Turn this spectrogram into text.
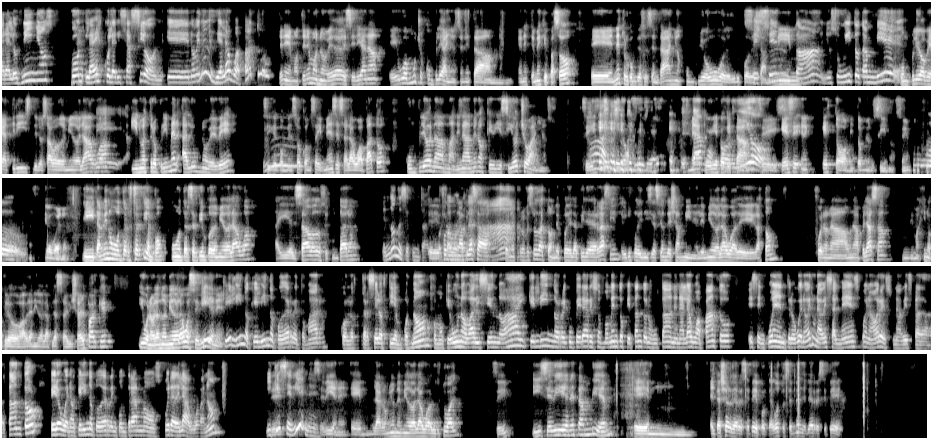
para los niños con la escolarización. Eh, ¿Novedades de Alagua Pato? Tenemos, tenemos novedades, Eliana. Eh, hubo muchos cumpleaños en, esta, en este mes que pasó. Eh, Néstor cumplió 60 años, cumplió Hugo del grupo de 60 años, Huguito también. Cumplió Beatriz de los sábados de Miedo al Agua. Y nuestro primer alumno bebé, sí que comenzó con seis meses al agua pato, cumplió nada más ni nada menos que 18 años. ¿Sí? Ay, pero Mira qué viejo que está. Sí, que, ese, que es Tommy, Tommy Ursino. ¿sí? Wow. Qué bueno. Y también hubo un tercer tiempo, hubo un tercer tiempo de miedo al agua. Ahí el sábado se juntaron. ¿En dónde se juntaron? Eh, fueron a una plaza Ah, con el profesor Gastón, después de la pila de Racing, el grupo de iniciación de Yasmín, el de miedo al agua de Gastón. Fueron a una plaza, me imagino que lo habrán ido a la plaza de Villa del Parque. Y bueno, hablando de miedo al agua, se qué, viene. qué lindo, qué lindo poder retomar con los terceros tiempos, ¿no? Como que uno va diciendo, ay, qué lindo recuperar esos momentos que tanto nos gustaban en Alagua Pato, ese encuentro. Bueno, era una vez al mes, bueno, ahora es una vez cada tanto, pero bueno, qué lindo poder reencontrarnos fuera del agua, ¿no? ¿Y qué se viene? Se viene eh, la reunión de miedo al agua virtual, ¿sí? Y se viene también eh, el taller de RCP, porque agosto es el mes del RCP.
